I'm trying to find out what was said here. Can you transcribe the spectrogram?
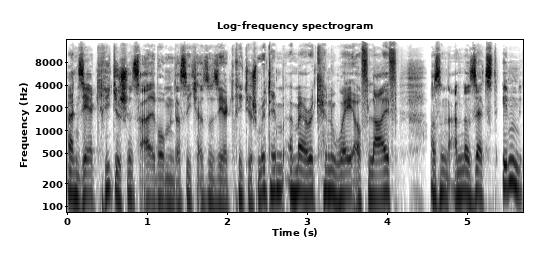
ein sehr kritisches Album, das sich also sehr kritisch mit dem American Way of Life auseinandersetzt. In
